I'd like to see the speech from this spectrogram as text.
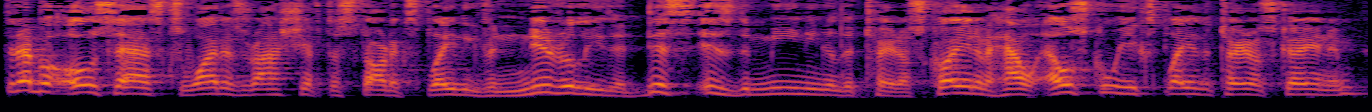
The Rebbe also asks, why does Rashi have to start explaining venerally that this is the meaning of the Toras Kohanim? How else could we explain the Toras Kohanim?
